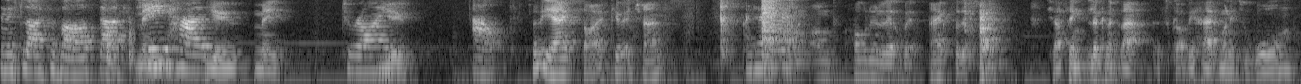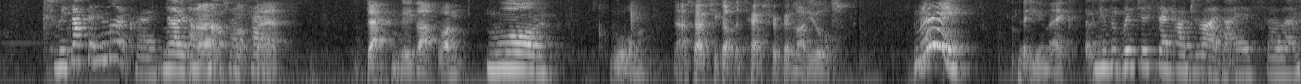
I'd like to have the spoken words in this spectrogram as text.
in this life of ours, Dad. Me, she has You, me, dried you. out. It's only the outside. Give it a chance. I don't know. I'm, I'm holding a little bit out for this one. See, I think looking at that, it's got to be had when it's warm. Should we zap it in the micro? No, that's No, not fair not fair. taste. Definitely that one. Warm. Warm. That's actually got the texture a bit like yours Really? that you make. We- We've just said how dry that is, so um,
